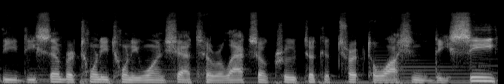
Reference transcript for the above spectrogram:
The December 2021 Chateau Relaxo crew took a trip to Washington, D.C.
